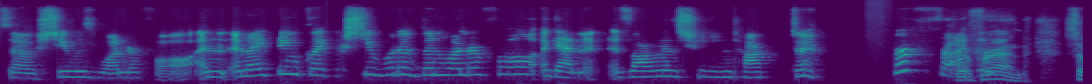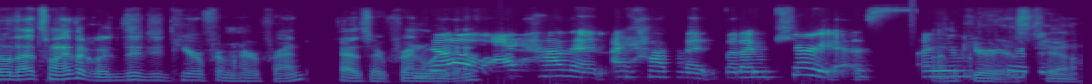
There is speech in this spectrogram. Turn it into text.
So she was wonderful. And and I think like she would have been wonderful again, as long as she didn't talk to her friend. her friend so that's my other question did you hear from her friend has her friend No, I haven't. I haven't, but I'm curious. I i'm am curious too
